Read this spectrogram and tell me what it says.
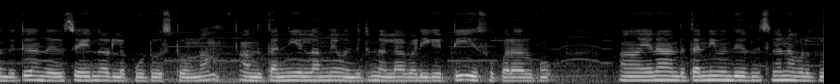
வந்துட்டு அந்த ஸ்ட்ரெயினரில் போட்டு வச்சிட்டோன்னா அந்த தண்ணி எல்லாமே வந்துட்டு நல்லா வடிகட்டி சூப்பராக இருக்கும். ஏன்னா அந்த தண்ணி வந்து இருந்துச்சுன்னா நம்மளுக்கு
